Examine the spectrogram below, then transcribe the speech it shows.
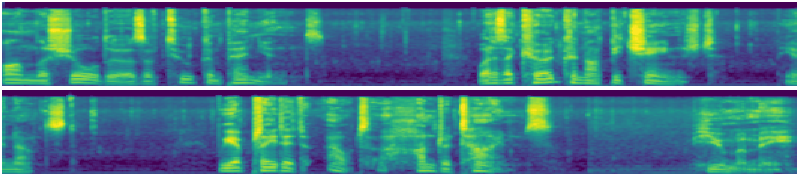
on the shoulders of two companions. What has occurred could not be changed, he announced. We have played it out a hundred times. Humor me.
